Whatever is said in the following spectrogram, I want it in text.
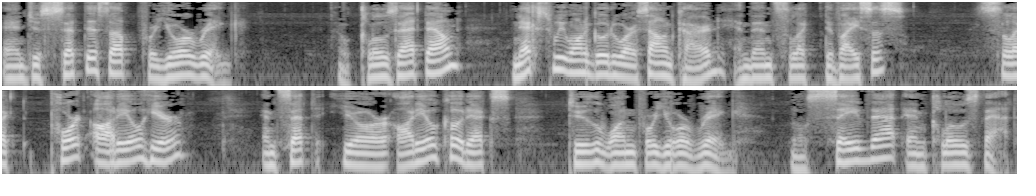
And just set this up for your rig. We'll close that down. Next, we want to go to our sound card and then select Devices. Select Port Audio here and set your audio codecs to the one for your rig. We'll save that and close that.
